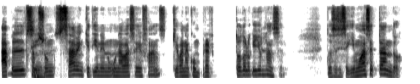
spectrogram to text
Apple, Samsung saben que tienen una base de fans que van a comprar todo lo que ellos lancen. Entonces, si seguimos aceptando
